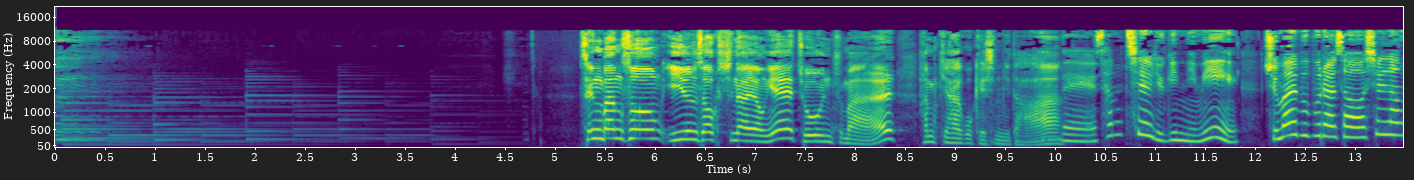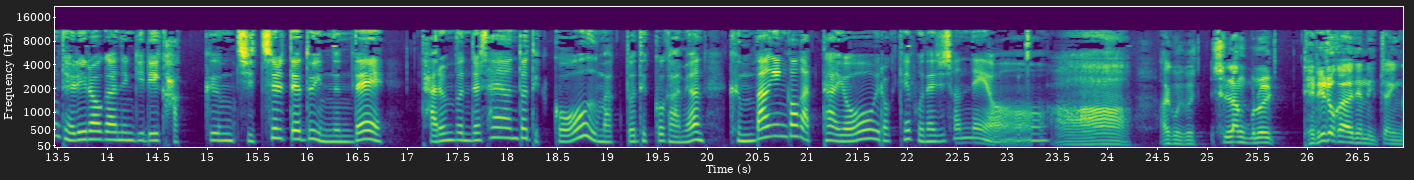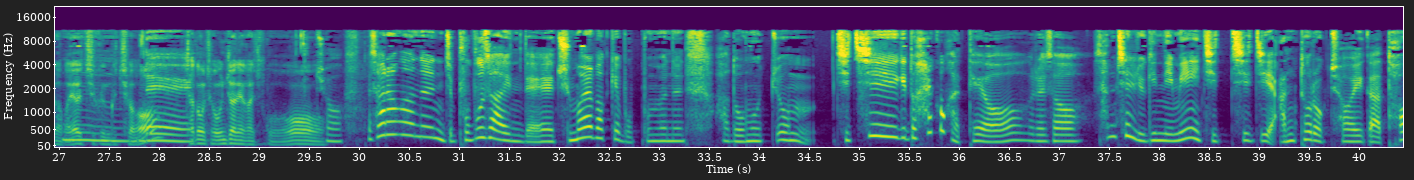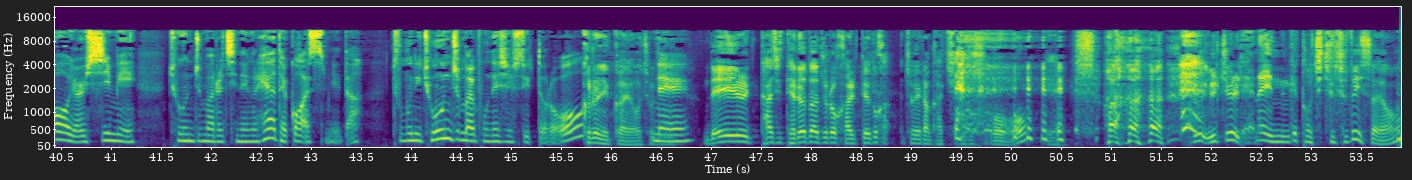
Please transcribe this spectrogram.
생방송 이윤석 신하영의 좋은 주말 함께 하고 계십니다. 네, 3762님이 주말 부부라서 신랑 데리러 가는 길이 가끔 지칠 때도 있는데 다른 분들 사연도 듣고 음악도 듣고 가면 금방인 것 같아요. 이렇게 보내주셨네요. 아, 아이고 이거 신랑분을 데리러 가야 되는 입장인가 봐요, 지금 그쵸? 네. 자동차 운전해가지고. 그렇죠. 사랑하는 이제 부부 사이인데 주말밖에 못 보면은 아 너무 좀 지치기도 할 것 같아요. 그래서 3762님이 지치지 않도록 저희가 더 열심히 좋은 주말을 진행을 해야 될 것 같습니다. 두 분이 좋은 주말 보내실 수 있도록. 그러니까요. 저기 네. 내일 다시 데려다 주러 갈 때도 가- 저희랑 같이 해주시고 예. 그리고 일주일 내내 있는 게 더 지칠 수도 있어요.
